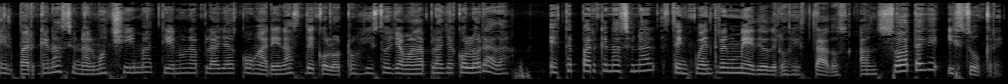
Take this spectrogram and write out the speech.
el Parque Nacional Mochima tiene una playa con arenas de color rojizo llamada Playa Colorada? Este parque nacional se encuentra en medio de los estados Anzoátegui y Sucre,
